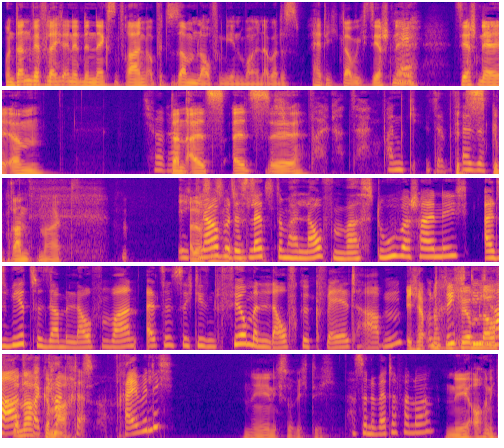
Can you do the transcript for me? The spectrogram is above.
Und dann wäre vielleicht eine der nächsten Fragen, ob wir zusammenlaufen gehen wollen, aber das hätte ich, glaube ich, sehr schnell, Hä? sehr schnell ähm, Ich wollte dann als, als äh, sagen, wann geht Witz also, gebrandmarkt. Ich Also, glaube, das Witz? letzte Mal laufen warst du wahrscheinlich, als wir zusammen laufen waren, als wir uns durch diesen Firmenlauf gequält haben. Ich hab und noch den richtig Firmenlauf hart danach verkackt gemacht. Freiwillig? Nee, nicht so richtig. Hast du eine Wette verloren? Nee, auch nicht.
